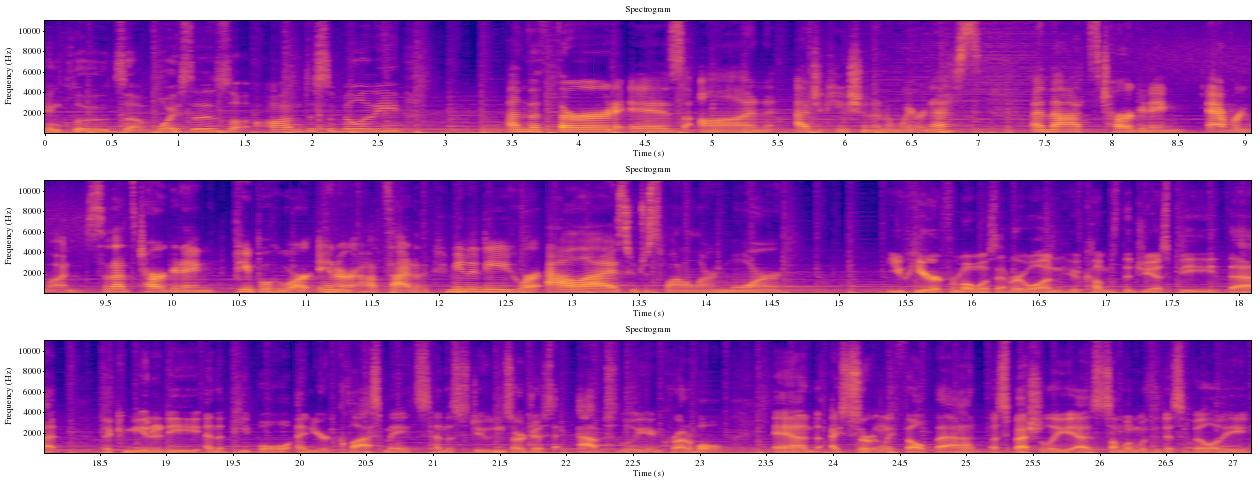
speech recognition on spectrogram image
includes uh, voices on disability. And the third is on education and awareness. And that's targeting everyone. So that's targeting people who are in or outside of the community, who are allies, who just want to learn more. You hear it from almost everyone who comes to the GSB that the community and the people and your classmates and the students are just absolutely incredible. And I certainly felt that, especially as someone with a disability.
